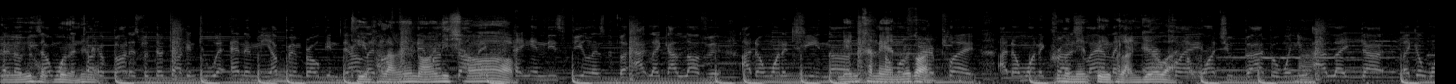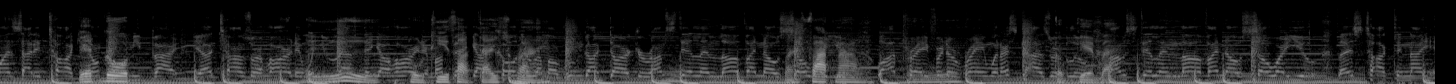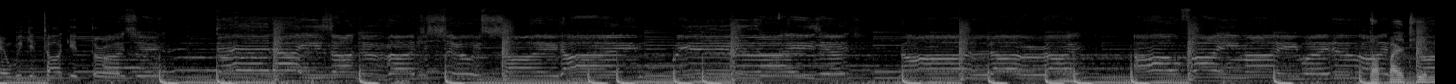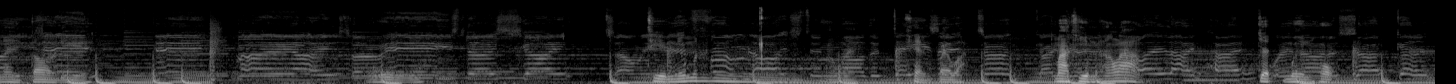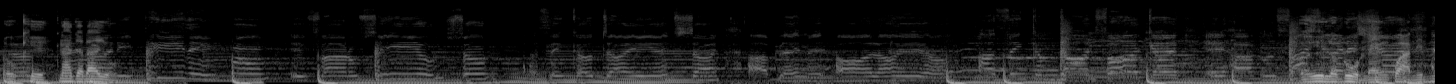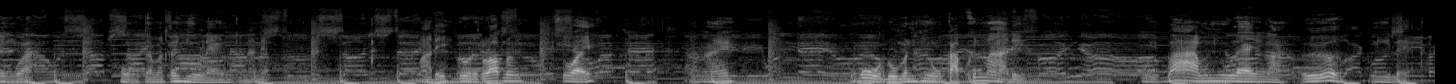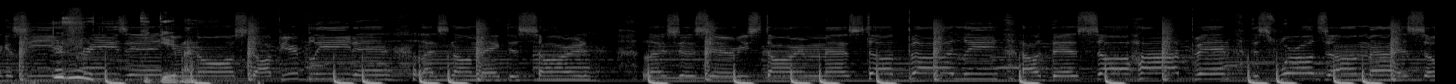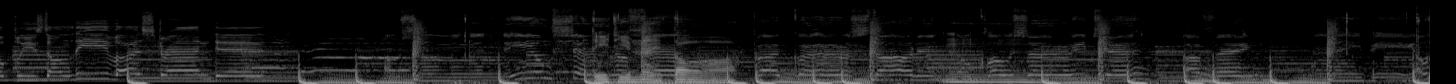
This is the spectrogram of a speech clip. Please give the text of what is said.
อันนี้หกหมื่นนี่แหละทีมพลังน้อยๆนี่ชอบ เน้นคะแนนไว้ก่อน มันเน้นตีพลังเยอะว่ะเอ็ดโดดเออถูทีสะใจชิบหายไปฟาดหน้า มันจบเกมไปต่อไปทีมไหนต่อดีโอ้โหทีมนี้มันเอาไงแข็งไปวะ มาทีมข้างล่างเจ็ดหมื่นหกโอเค น่าจะได้อยู่ เอ้ยเราดูดแรงกว่านิดนึงว่ะโหแต่มันก็หิวแรงเหมือนกันนะเนี่ย มาดิ ดูอีกรอบนึง สวย ยังไง โอ้โห ดูมันหิวกลับขึ้นมาดิ โอ้ยบ้ามึงหิวแรงยังไงเออ นี่แหละจีจีไปตีทีมไหนต่อ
